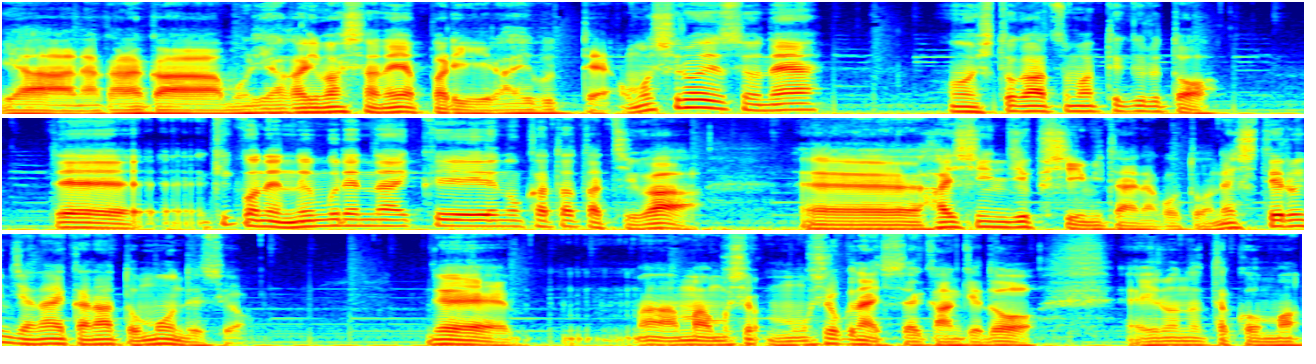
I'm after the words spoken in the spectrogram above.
いやなかなか盛り上がりましたねやっぱりライブって。面白いですよね、うん、人が集まってくると。で結構ね眠れない系の方たちは、えー、配信ジプシーみたいなことをねしてるんじゃないかなと思うんですよ。でまあまあ面白くないって言ったらいかんけど、えー、いろんなとこ、ま、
